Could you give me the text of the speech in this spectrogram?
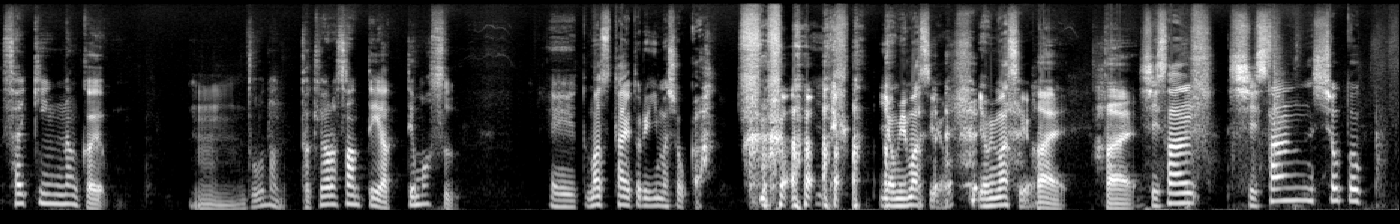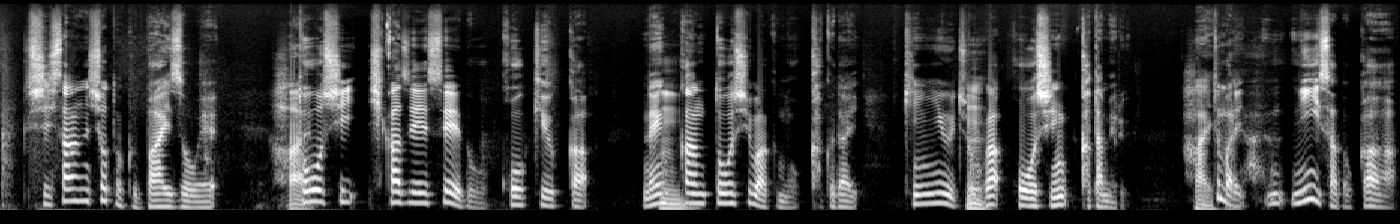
最近なんか、うん、どうなの竹原さんってやってます？えっ、と、まずタイトル言いましょうか。読みますよ。読みますよ。はい。はい。資産、資産所得、資産所得倍増へ、はい。投資非課税制度を恒久化、年間投資枠も拡大、金融庁が方針固める。はい。つまりはい、ニーサとか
